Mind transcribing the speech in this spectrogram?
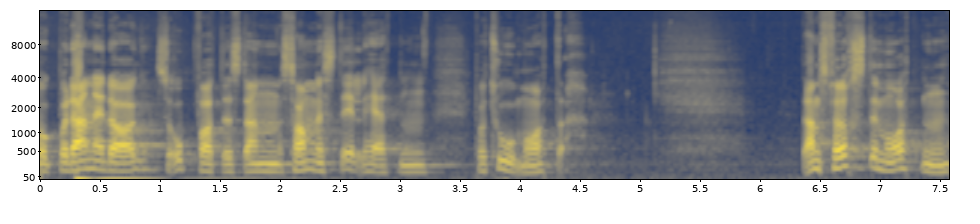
Og på denne dag så oppfattes den samme stillheten på to måter. Den første måten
